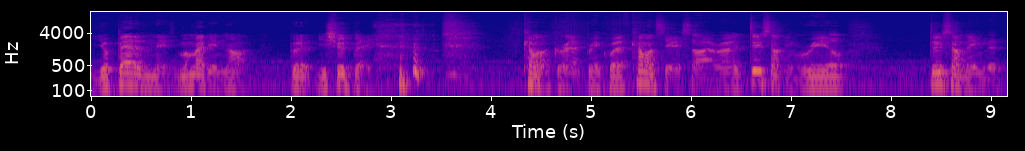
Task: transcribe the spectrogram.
you're better than this. Well, maybe not, but you should be. Come on, Grant Brinkworth. Come on, CSIRO. Do something real. Do something that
